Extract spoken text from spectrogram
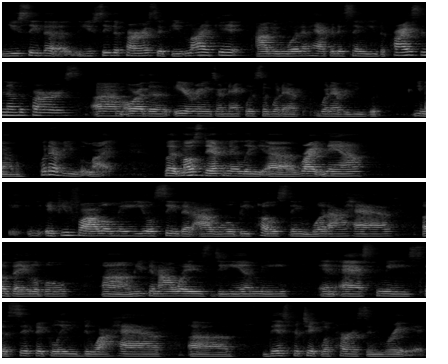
you see the you see the purse if you like it i'll be more than happy to send you the pricing of the purse um, or the earrings or necklace or whatever whatever you would you know whatever you would like but most definitely uh, right now if you follow me you'll see that i will be posting what i have available. Um, you can always dm me and ask me specifically do i have uh, this particular purse in red?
